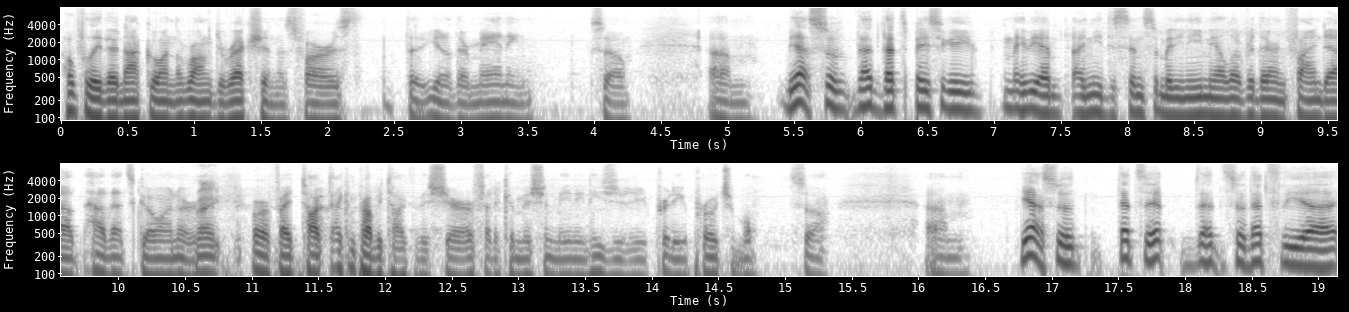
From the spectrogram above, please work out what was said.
hopefully they're not going the wrong direction as far as the you know their manning. So. Um, yeah, so that that's basically maybe I, I need to send somebody an email over there and find out how that's going, or Right. or if I talked, I can probably talk to the sheriff at a commission meeting. He's usually pretty approachable. So, um, yeah, so that's it. That so that's the uh,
